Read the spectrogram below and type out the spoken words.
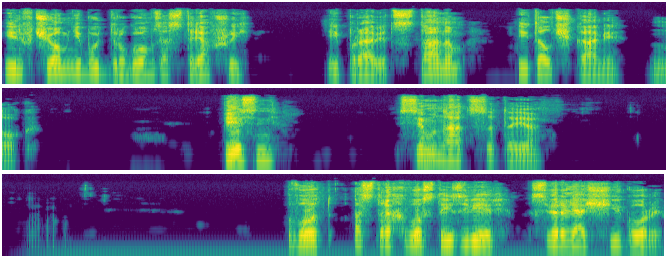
или в чем-нибудь другом застрявший, и правит станом и толчками ног. Песнь семнадцатая Вот острохвостый зверь, сверлящий горы,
